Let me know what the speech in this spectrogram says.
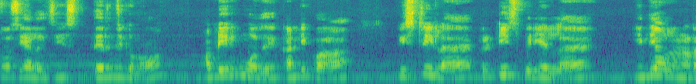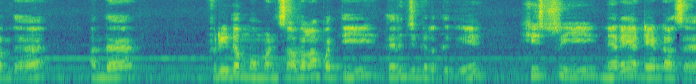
சோசியாலஜிஸ்ட் தெரிஞ்சுக்கணும். அப்படி இருக்கும்போது கண்டிப்பாக ஹிஸ்ட்ரியில் பிரிட்டிஷ் பீரியடில் இந்தியாவில் நடந்த அந்த ஃப்ரீடம் மூமெண்ட்ஸ் அதெல்லாம் பற்றி தெரிஞ்சுக்கிறதுக்கு ஹிஸ்ட்ரி நிறைய டேட்டாஸை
